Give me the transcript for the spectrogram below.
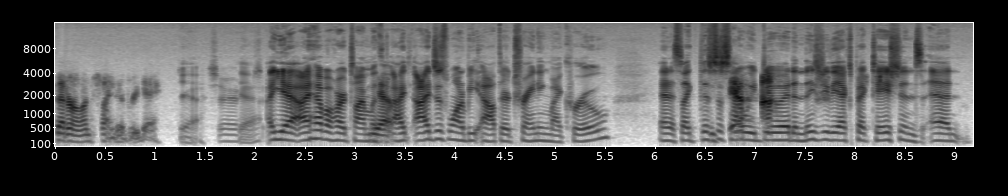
that are on site every day. Yeah, Sure, Yeah, Uh, yeah. I have a hard time with Yeah. it. I I just want to be out there training my crew, and it's like this is Yeah. how we do it, and these are the expectations, and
